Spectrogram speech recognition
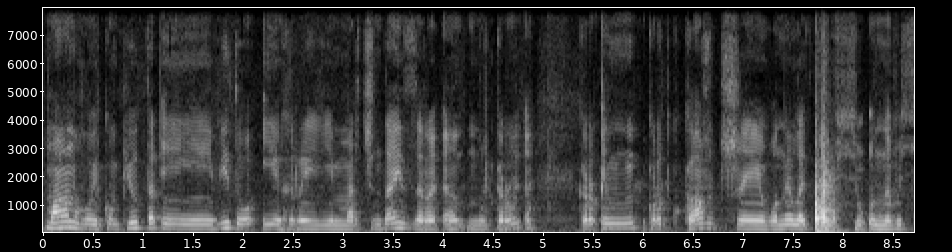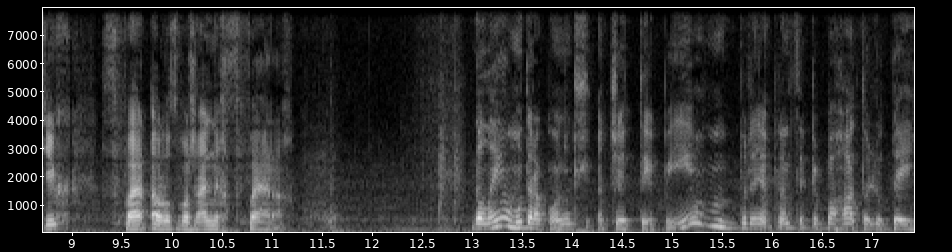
мангу, і комп'ютер, і відеоігри, і мерчендайзери. е, е, кор- Коротко кажучи, вони ледь не в усіх сфер, розважальних сферах. Дали йому драконячий тип. І, в принципі, багато людей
